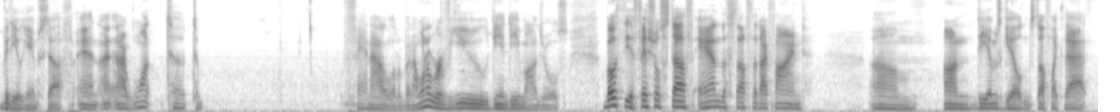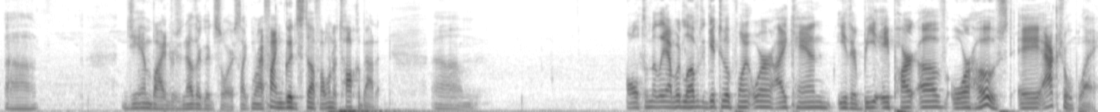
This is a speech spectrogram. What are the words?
video game stuff, and I, and I want to to fan out a little bit. I want to review D and D modules, both the official stuff and the stuff that I find um, on DM's Guild and stuff like that. Uh, GM Binder is another good source. Like when I find good stuff, I want to talk about it. Um, ultimately, I would love to get to a point where I can either be a part of or host a actual play.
